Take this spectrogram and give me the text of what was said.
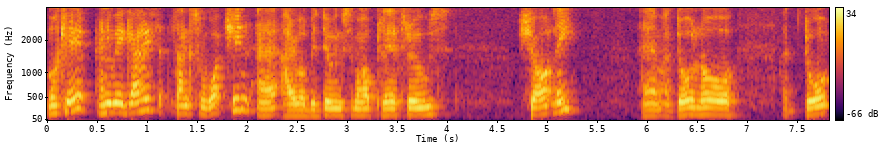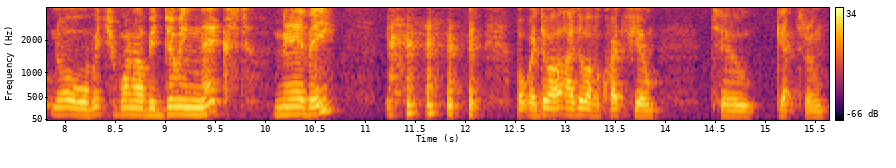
Okay, anyway guys, thanks for watching. Uh, I will be doing some more playthroughs shortly. Um, I don't know I don't know which one I'll be doing next. Maybe. but we do I do have a quite a few to get through.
